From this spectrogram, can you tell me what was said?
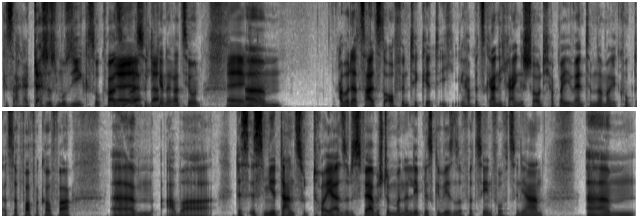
gesagt haben, das ist Musik, so quasi, Ja, ja, weißt du, klar. die Generation. ja, ja. Ähm, aber da zahlst du auch für ein Ticket. Ich habe jetzt gar nicht reingeschaut. Ich habe bei Eventim da mal geguckt, als der Vorverkauf war. Ähm, aber das ist mir dann zu teuer. Also das wäre bestimmt mal ein Erlebnis gewesen, so vor 10, 15 Jahren. Ähm,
